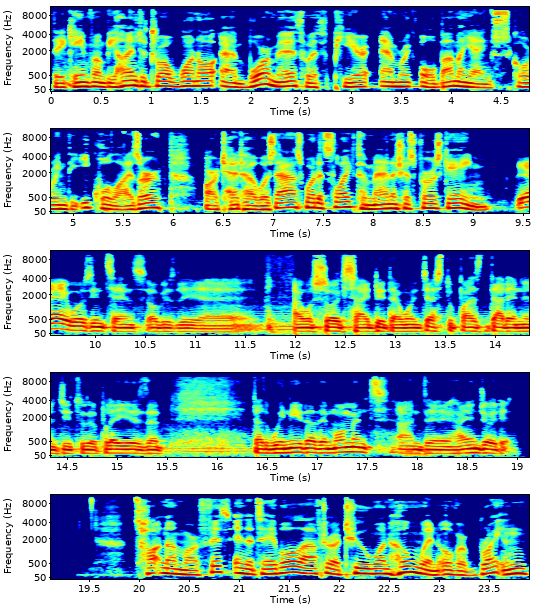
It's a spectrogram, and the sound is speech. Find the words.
They came from behind to draw 1-all at Bournemouth with Pierre-Emerick Aubameyang scoring the equalizer. Arteta was asked what it's like to manage his first game. Yeah, it was intense. Obviously, uh, I was so excited. I wanted just to pass that energy to the players that that we need at the moment, and uh, I enjoyed it. Tottenham are fifth in the table after a 2-1 home win over Brighton.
